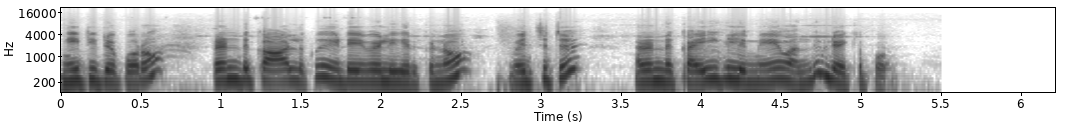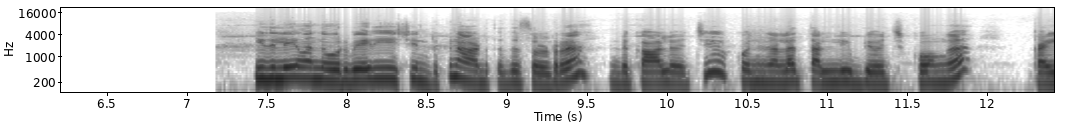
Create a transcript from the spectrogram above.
நீட்டிட்டு போகிறோம் ரெண்டு காலுக்கும் இடைவெளி இருக்கணும். வச்சுட்டு ரெண்டு கைகளுமே வந்து இப்படி வைக்க போகிறோம் இதுலேயே வந்து ஒரு வேரியேஷன் இருக்குது நான் அடுத்தது சொல்கிறேன் ரெண்டு கால் வச்சு கொஞ்சம் நல்லா தள்ளி இப்படி வச்சுக்கோங்க. கை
